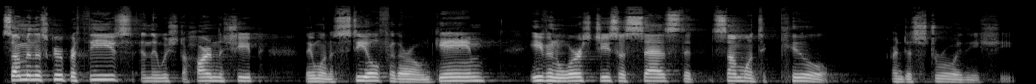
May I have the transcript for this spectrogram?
Some in this group are thieves and they wish to harm the sheep. They want to steal for their own game. Even worse, Jesus says that some want to kill and destroy these sheep.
